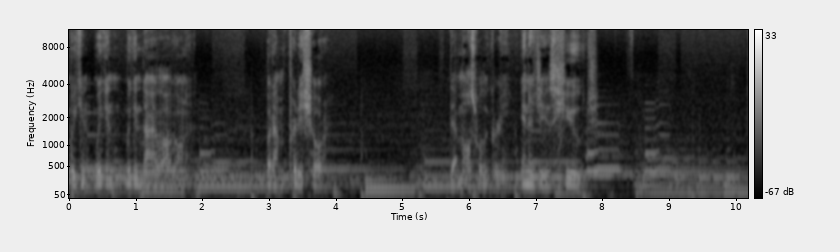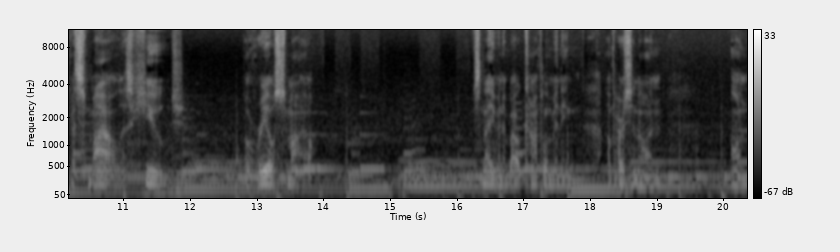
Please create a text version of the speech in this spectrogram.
we can we can we can dialogue on it. But I'm pretty sure that most will agree. Energy is huge. A smile is huge. A real smile. It's not even about complimenting a person on on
